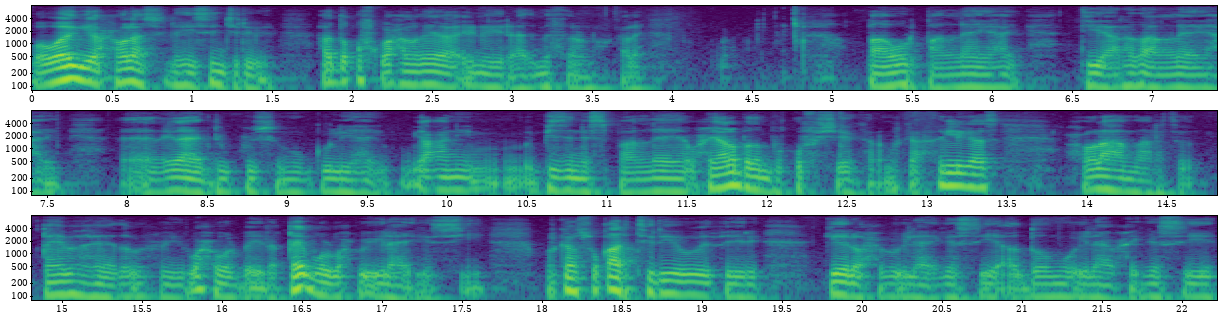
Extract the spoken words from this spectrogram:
waa waagii xoolahaas la haysan jiray. Hadda qofka waxaa laga yaabaa inuu yiraahdo mathalan oo kale baawur baan leeyahay diyaaradaan leeyahay ilaah hadduu kuusumugul yahay yacni business baan leeyahay waxyaalo badan buu qof sheegi kara marka xilligaas xoolaha maaragtay qeybaheeda wuxuu yiri wax walba ila qeyb walba waxbuu ilaah iga siiyey. Markaasuu qaar tiriye wuxuu yiri geel waxbuu ilaah iga siiyey addoomu ilaah wax iga siiyey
